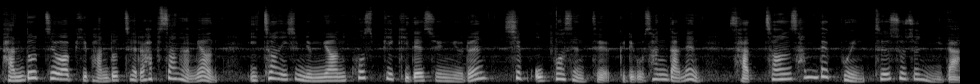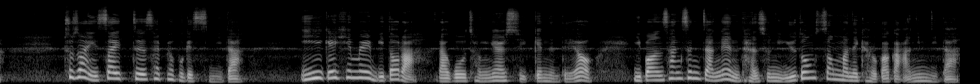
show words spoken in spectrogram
반도체와 비반도체를 합산하면 2026년 코스피 기대 수익률은 15% 그리고 상단은 4,300포인트 수준입니다. 투자 인사이트 살펴보겠습니다. 이익의 힘을 믿어라 라고 정리할 수 있겠는데요. 이번 상승장은 단순히 유동성만의 결과가 아닙니다.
